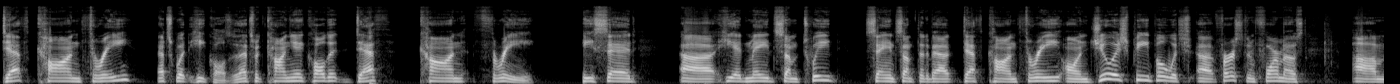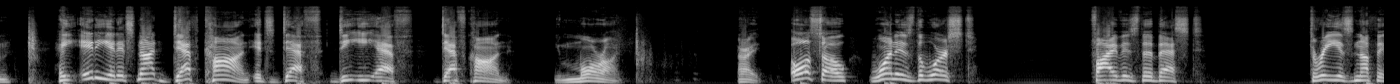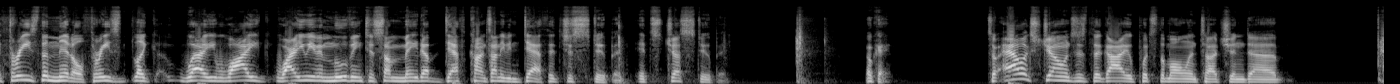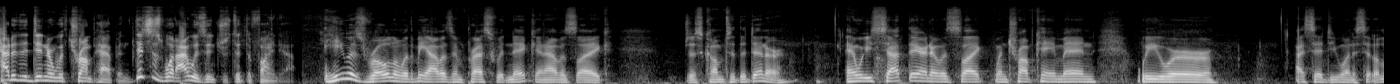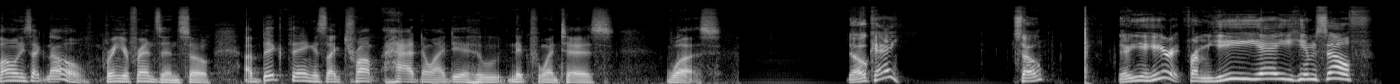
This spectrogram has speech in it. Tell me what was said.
Death Con three. That's what he calls it. That's what Kanye called it. Death Con three. He said uh, he had made some tweet saying something about Death Con three on Jewish people. Which uh, first and foremost, um, hey idiot, it's not Death Con. It's Def D E F Def Con. You moron. All right. Also, one is the worst Five is the best. Three is nothing. Three's the middle. Three's like why why why are you even moving to some made up death con? It's not even death. It's just stupid. It's just stupid. Okay. So Alex Jones is the guy who puts them all in touch. And uh, how did the dinner with Trump happen? This is what I was interested to find out. He was rolling with me. I was impressed with Nick, and I was like, just come to the dinner. And we sat there, and it was like when Trump came in, we were I said, Do you want to sit alone? He's like, No, bring your friends in. So a big thing is like Trump had no idea who Nick Fuentes was. Okay. So there you hear it from Yee Ye himself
